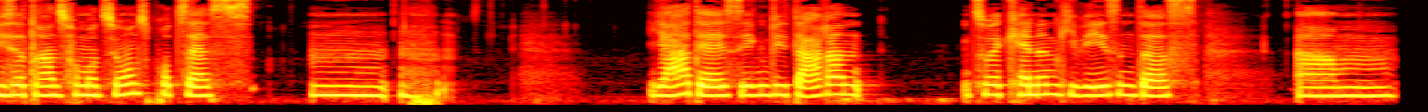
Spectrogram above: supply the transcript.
dieser Transformationsprozess, mh, mm, ja, der ist irgendwie daran zu erkennen gewesen, dass ähm,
